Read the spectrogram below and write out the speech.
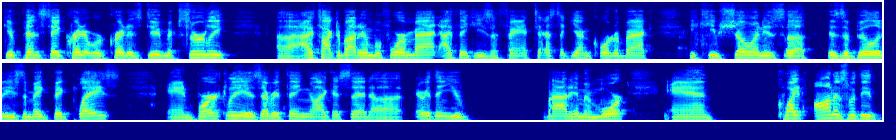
give Penn State credit where credit's due. McSorley, uh, I talked about him before, Matt. I think he's a fantastic young quarterback. He keeps showing his uh, his abilities to make big plays. And Barkley is everything, like I said, uh, everything you've about him and more. And quite honest with you,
